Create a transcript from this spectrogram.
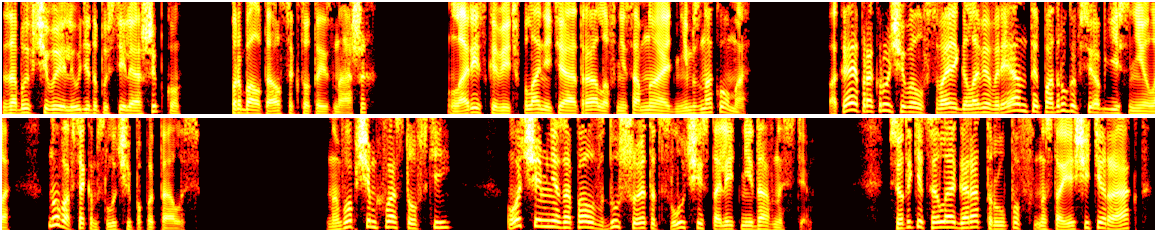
Забывчивые люди допустили ошибку? Проболтался кто-то из наших? Лариска ведь в плане театралов не со мной одним знакома. Пока я прокручивал в своей голове варианты, подруга все объяснила, ну, во всяком случае, попыталась. Ну, в общем, Хвостовский, очень мне запал в душу этот случай столетней давности. Все-таки целая гора трупов, настоящий теракт.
